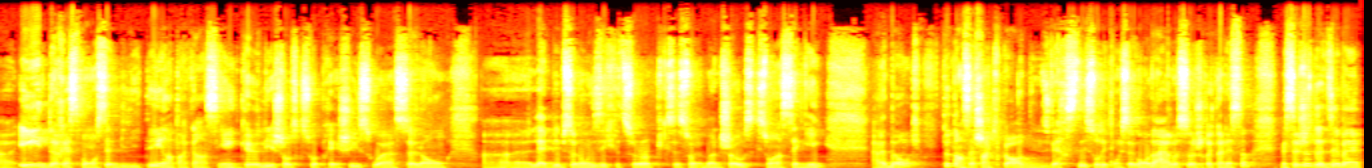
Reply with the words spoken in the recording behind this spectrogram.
euh, et de responsabilité en tant qu'ancien que les choses qui soient prêchées soient selon euh, la Bible, selon les Écritures, puis que ce soit la bonne chose qui soit enseignées. Euh, donc, tout en sachant qu'il peut y avoir une université sur des points secondaires, là, ça, je reconnais ça, mais c'est juste de dire, ben,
